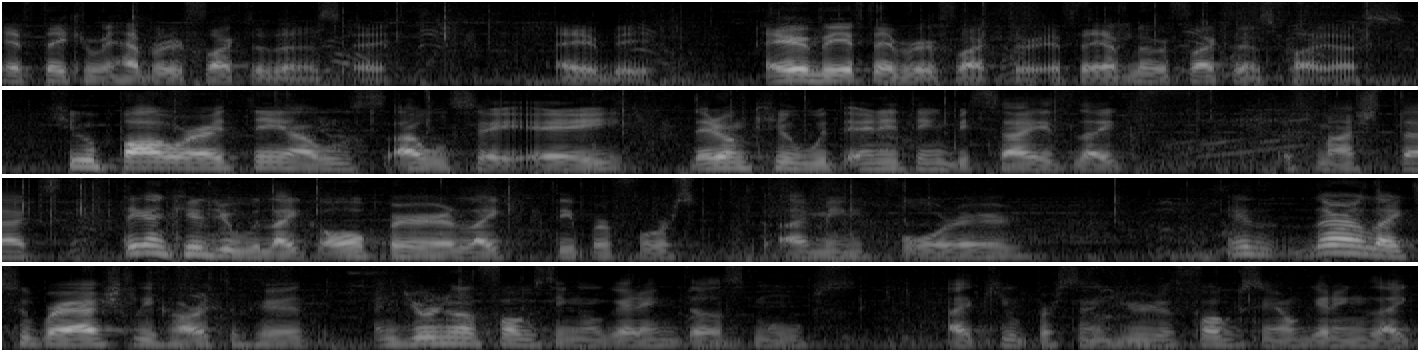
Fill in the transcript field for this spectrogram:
If they can have a reflector, then it's A. A or B. A or B if they have a reflector. If they have no reflector, it's probably S. Kill power, I think I will I will say A. They don't kill with anything besides like smash attacks. They can kill you with like upper, like deeper force. I mean forward. They're like super actually hard to hit, and you're not focusing on getting those moves like kill percent. You're just focusing on getting like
